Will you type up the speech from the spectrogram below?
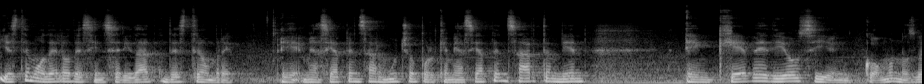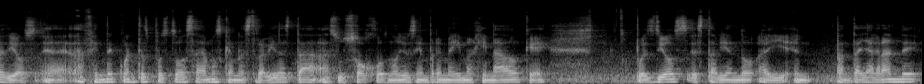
Y este modelo de sinceridad de este hombre eh, me hacía pensar mucho porque me hacía pensar también en qué ve Dios y en cómo nos ve Dios. Eh, a fin de cuentas, pues todos sabemos que nuestra vida está a sus ojos, ¿no? Yo siempre me he imaginado que pues Dios está viendo ahí en pantalla grande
